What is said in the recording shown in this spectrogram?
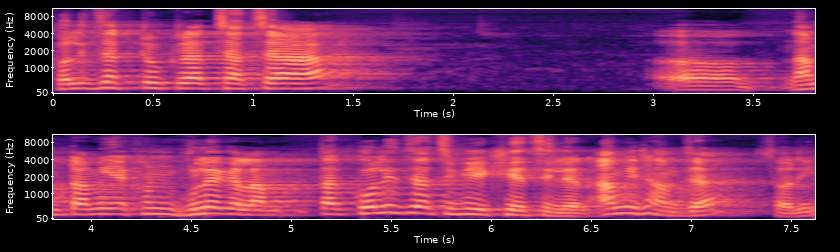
কলিজার টুকরা চাচা নামটা আমি এখন ভুলে গেলাম। তার কলিজা চিবিয়ে খেয়েছিলেন আমির হামজা সরি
